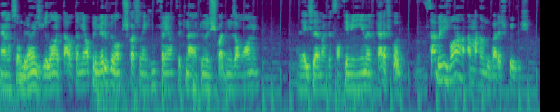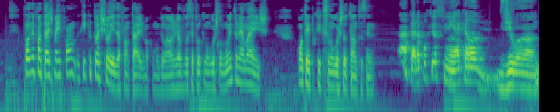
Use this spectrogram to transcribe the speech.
né, não ser um grande vilão e tal, também é o primeiro vilão que o Scott Lang enfrenta, que, na, que nos quadrinhos é um homem. Mas aí eles fizeram uma versão feminina. Cara, ficou. Sabe, eles vão amarrando várias coisas. Falando em fantasma aí, fala- o que que tu achou aí da fantasma como vilão? Já você falou que não gostou muito, né? Mas conta aí por que que você não gostou tanto assim. Ah, cara, porque assim, é aquela vilã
